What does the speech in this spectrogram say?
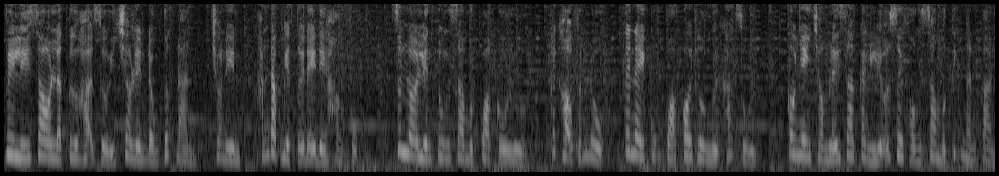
Vì lý do là từ hạ giới treo lên đồng tước đàn, cho nên hắn đặc biệt tới đây để hàng phục. Dứt lời liền tung ra một quả cầu lửa. Thạch Hậu phẫn nộ, tên này cũng quá coi thường người khác rồi. Cậu nhanh chóng lấy ra cảnh liễu rồi phóng ra một kích ngăn cản.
